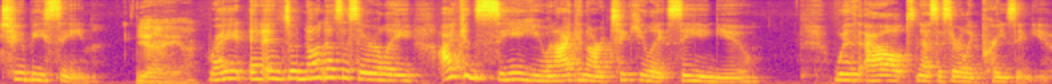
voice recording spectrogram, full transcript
to be seen Yeah, yeah. right and and so not necessarily i can see you and i can articulate seeing you without necessarily praising you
